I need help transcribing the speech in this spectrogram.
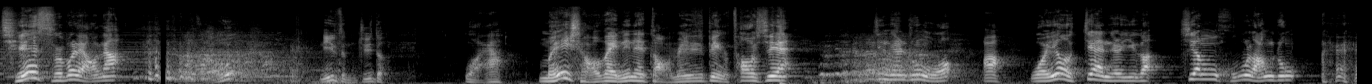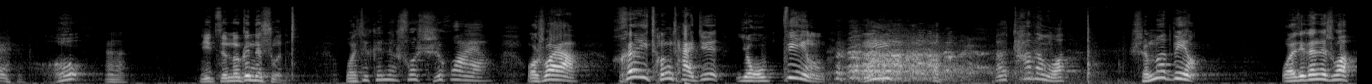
且死不了呢。哦，你怎么知道？我呀，没少为您那倒霉的病操心。今天中午啊，我又见着一个江湖郎中。哦，嗯，你怎么跟他说的？我就跟他说实话呀，我说呀，黑藤太君有病。嗯，啊，他问我什么病，我就跟他说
